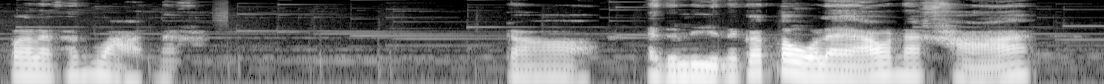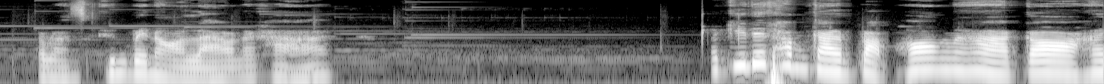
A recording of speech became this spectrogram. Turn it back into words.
เปอร์และท่านหวานนะคะ ก็แอนเดลีนก็โตแล้วนะคะกำลังจะขึ้นไปนอนแล้วนะคะเมื่อกี้ได้ทำการปรับห้องนะคะ ก็ให้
